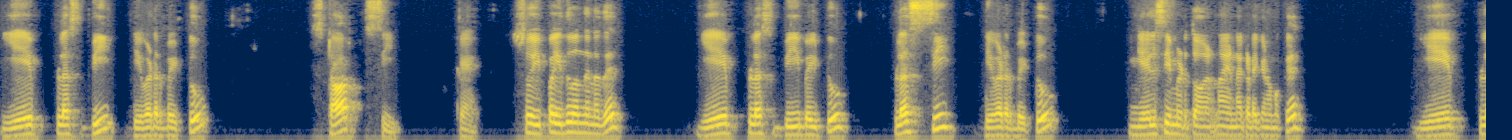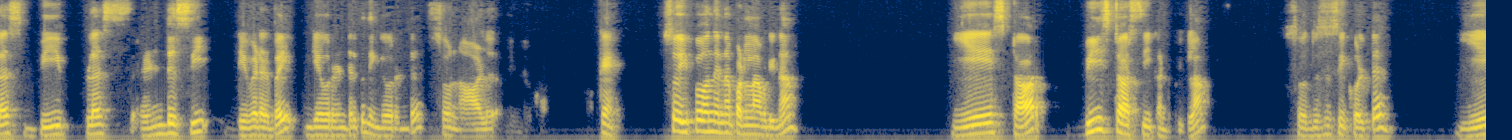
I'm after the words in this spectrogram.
A plus B divided by two star C okay so இப்போ இது வந்து என்னது? A plus B by two plus C divided by two இங்கே எல்சிஎம் எடுத்தோம்னா என்ன கிடைக்கும் நமக்கு? ஏ பிளஸ் பி பிளஸ் ரெண்டு சி டிவைடட் பை இங்கே ஒரு ரெண்டு இருக்குது இங்கே ஒரு ரெண்டு. ஸோ நாலு அப்படின்னு இருக்கும். ஓகே ஸோ இப்போ வந்து என்ன பண்ணலாம் அப்படின்னா? A star B star C கண்டுபிடிக்கலாம். So this is equal to A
